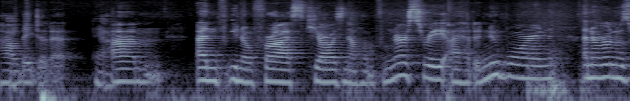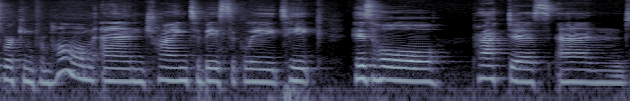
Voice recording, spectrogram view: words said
how they did it Yeah. um and you know for us kiara was now home from nursery i had a newborn and arun was working from home and trying to basically take his whole practice and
